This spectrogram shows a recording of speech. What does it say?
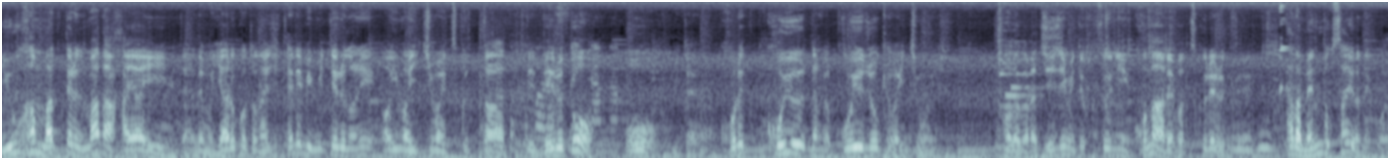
夕飯待ってるまだ早いみたいな。でもやることないしテレビ見てるのにあ今1枚作ったって出るとおおみたいな。これこういうなんかこういう状況が一番美味しいそうだからジジミって普通に粉あれば作れるんでただ面倒くさいよねこ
